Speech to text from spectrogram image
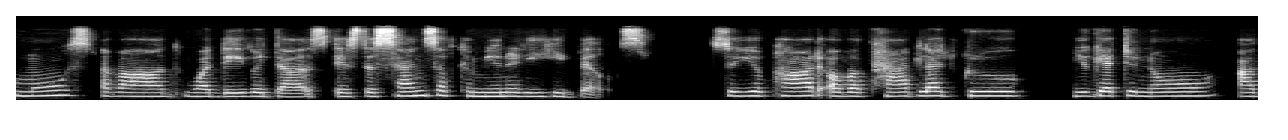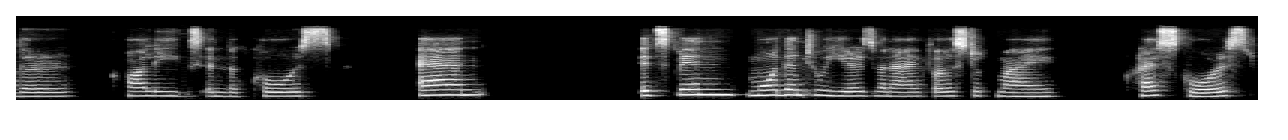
most about what David does is the sense of community he builds. So you're part of a Padlet group, you get to know other colleagues in the course. And it's been more than two years when I first took my CrEST course.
